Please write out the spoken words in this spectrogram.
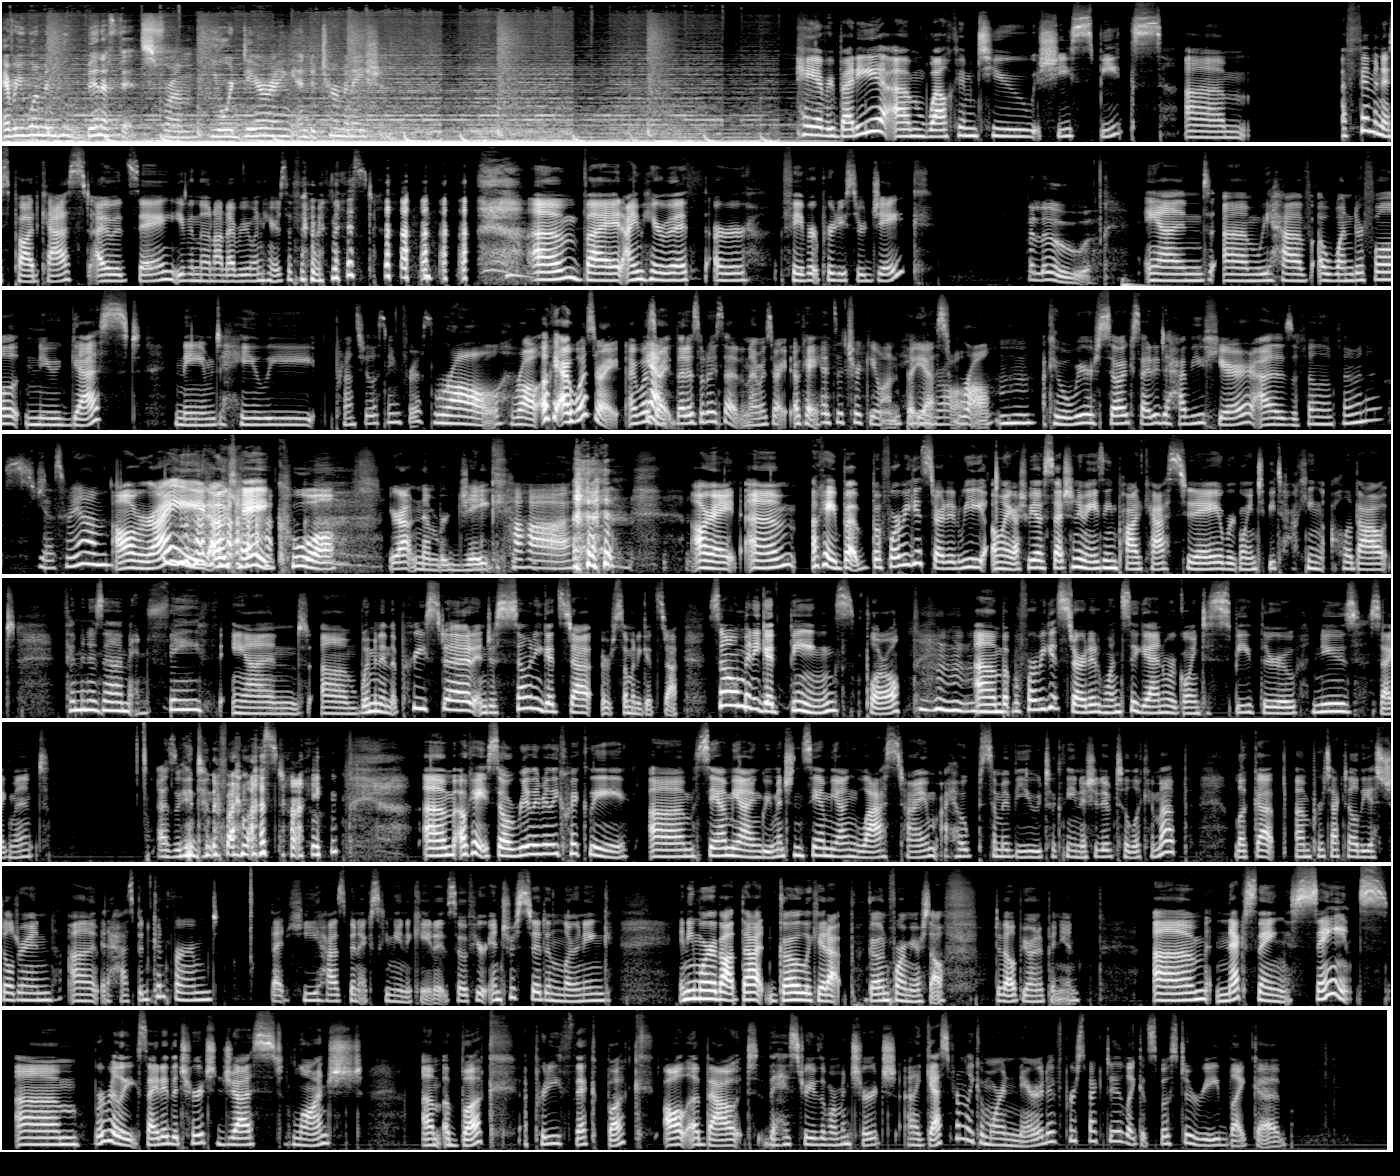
every woman who benefits from your daring and determination. Hey, everybody. Um, welcome to She Speaks, um, a feminist podcast, I would say, even though not everyone here is a feminist. um, but I'm here with our favorite producer, Jake. Hello. And um, we have a wonderful new guest named Haley. Pronounce your last name for us. Rawl. Rawl. Okay, I was right. I was Yeah. right. That is what I said, and I was right. Okay. It's a tricky one, but Hey, yes, Rawl. Rawl. Mm-hmm. Okay, well, we are so excited to have you here as a fellow feminist. Yes, ma'am. All right. Okay, cool. You're outnumbered, Jake. Haha. All right. Um okay, but before we get started, we oh my gosh, we have such an amazing podcast today. We're going to be talking all about feminism and faith and um, women in the priesthood and just so many good stuff or so many good stuff so many good things plural. Um, but before we get started once again we're going to speed through news segment as we identified last time. Um, okay so really really quickly um, sam young. We mentioned sam young last time. I hope some of you took the initiative to look him up look up um, protect lds children. Uh, it has been confirmed that he has been excommunicated so if you're interested in learning any more about that go look it up go inform yourself develop your own opinion um, next thing, saints. Um, we're really excited. The church just launched um, a book, a pretty thick book, all about the history of the Mormon Church, and I guess from like a more narrative perspective, like it's supposed to read like a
